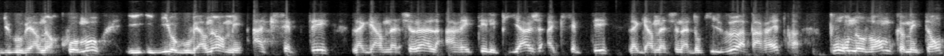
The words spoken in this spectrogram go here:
du, gouverneur Cuomo. Il, il, dit au gouverneur, mais acceptez la garde nationale, arrêtez les pillages, acceptez la garde nationale. Donc il veut apparaître pour novembre comme étant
